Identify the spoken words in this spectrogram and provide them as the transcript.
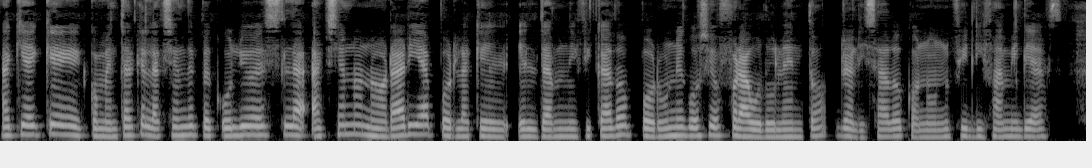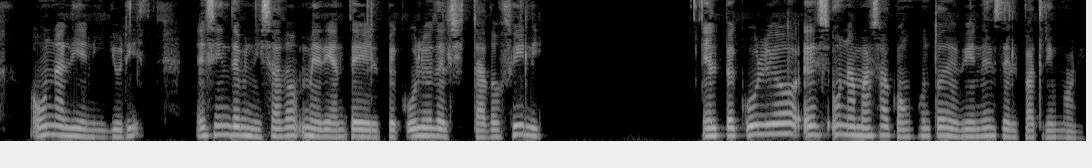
Aquí hay que comentar que la acción de peculio es la acción honoraria por la que el damnificado por un negocio fraudulento realizado con un filifamilias o un alieni juris es indemnizado mediante el peculio del citado fili. El peculio es una masa conjunto de bienes del patrimonio.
